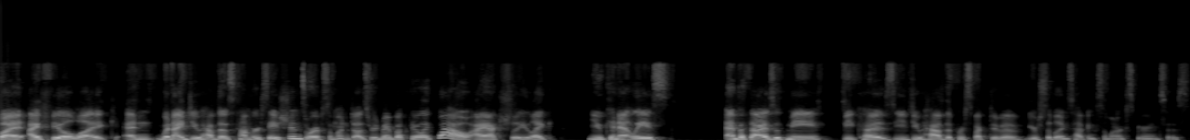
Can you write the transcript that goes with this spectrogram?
but I feel like, and when I do have those conversations, or if someone does read my book, they're like, wow, I actually like, you can at least empathize with me because you do have the perspective of your siblings having similar experiences.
